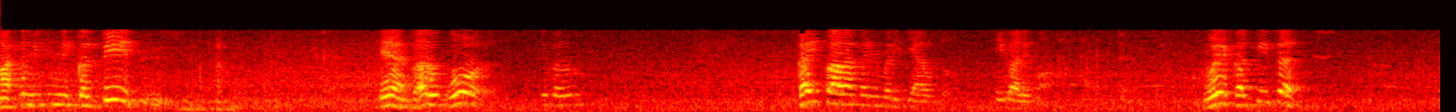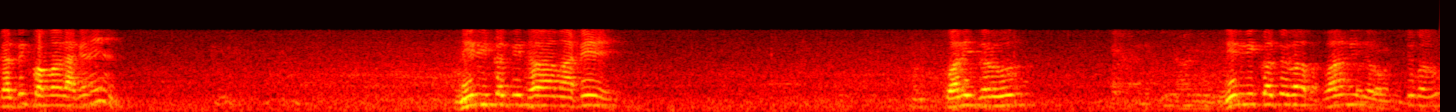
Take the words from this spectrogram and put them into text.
માસ્ટર કલ્પિત. એ અંધારું ગોળ શું કહ્યું? કઈ પાવા કરી મળી ગયા આવું તો? એ બાલીમાં હું એ કલ્પિત કલ્પિત કોમમાં લાગે ને? નિર્વિકલ્પી થવા માટે કોની જરૂર? નિર્વિકલ્પ ભગવાનની જરૂર. શું કરું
